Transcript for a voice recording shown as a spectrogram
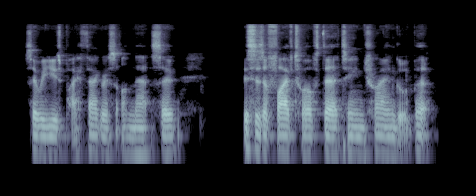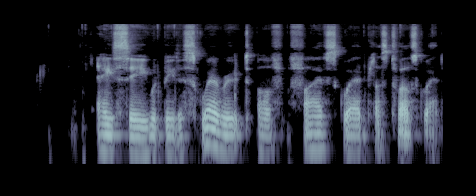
So we use Pythagoras on that. So this is a 5, 12, 13 triangle, but AC would be the square root of 5 squared plus 12 squared.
